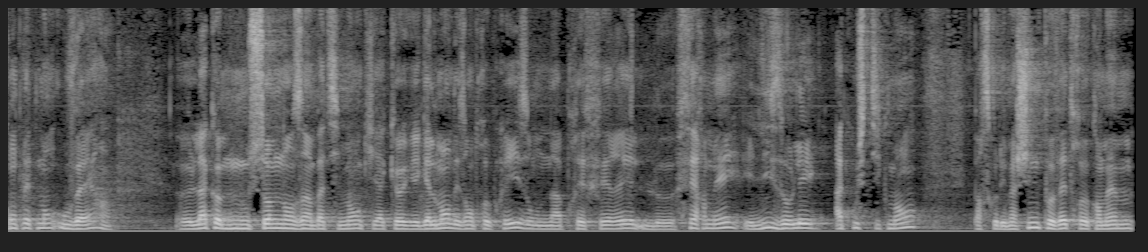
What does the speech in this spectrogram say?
complètement ouverts. Euh, là, comme nous sommes dans un bâtiment qui accueille également des entreprises, on a préféré le fermer et l'isoler acoustiquement parce que les machines peuvent être quand même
